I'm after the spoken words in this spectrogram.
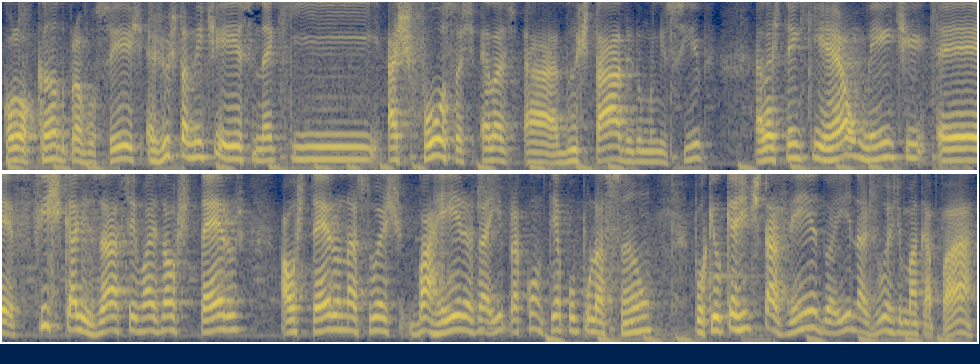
colocando para vocês é justamente esse, né, que as forças elas, a, do estado e do município elas têm que realmente é, fiscalizar, ser mais austeros, austero nas suas barreiras aí para conter a população, porque o que a gente está vendo aí nas ruas de Macapá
